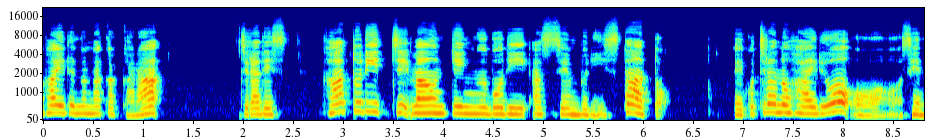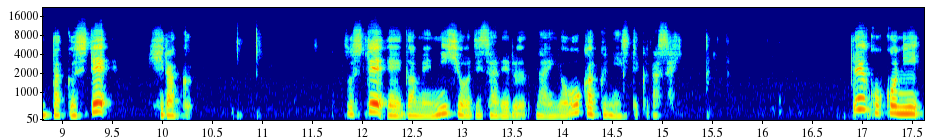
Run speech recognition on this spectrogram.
ファイルの中から、こちらです。カートリッジマウンティングボディアッセンブリースタートこちらのファイルを選択して開く。そして画面に表示される内容を確認してください。で、ここに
